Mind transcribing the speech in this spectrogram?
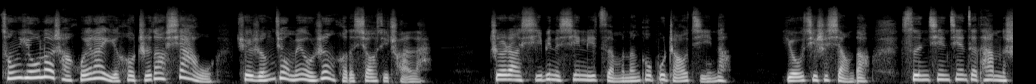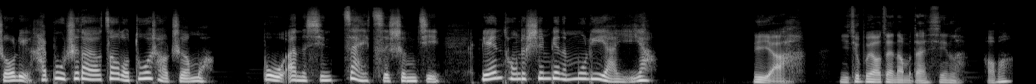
从游乐场回来以后，直到下午，却仍旧没有任何的消息传来，这让席斌的心里怎么能够不着急呢？尤其是想到孙芊芊在他们的手里还不知道要遭到多少折磨，不安的心再次升级，连同着身边的穆丽雅一样。丽雅，你就不要再那么担心了，好吗？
